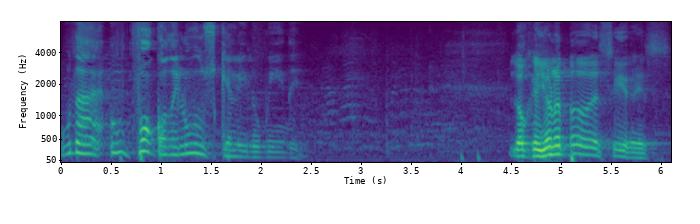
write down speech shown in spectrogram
una, un foco de luz que le ilumine? Lo que yo le puedo decir es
